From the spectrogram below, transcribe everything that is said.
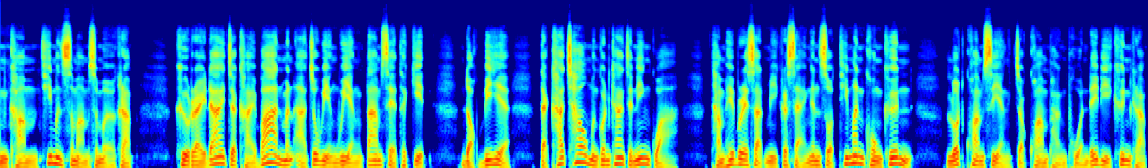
income ที่มันสม่ำเสมอครับ คือรายได้จะขายบ้านมันอาจจะเหวี่ยงเวียงๆตามเศรษฐกิจ ดอกเบี้ย แต่ค่าเช่ามันค่อนข้างจะนิ่งกว่า ทำให้บริษัทมีกระแสเงินสดที่มั่นคงขึ้น ลดความเสี่ยงจากความผันผวนได้ดีขึ้นครับ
